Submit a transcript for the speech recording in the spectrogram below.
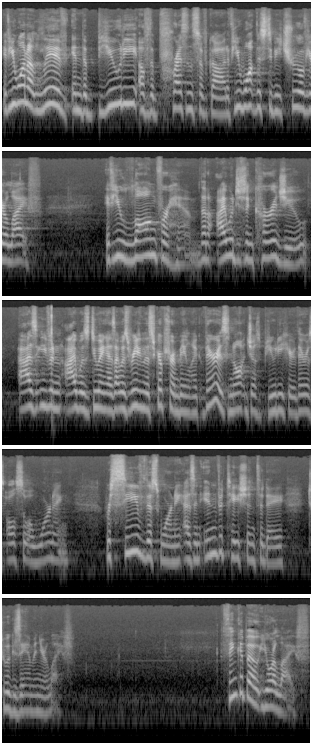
If you want to live in the beauty of the presence of God, if you want this to be true of your life, if you long for Him, then I would just encourage you, as even I was doing as I was reading the scripture and being like, there is not just beauty here, there is also a warning. Receive this warning as an invitation today to examine your life. Think about your life.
